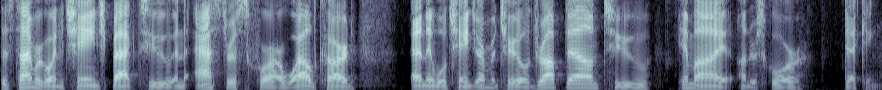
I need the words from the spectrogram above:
This time we're going to change back to an asterisk for our wildcard and then we'll change our material dropdown to mi underscore decking.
